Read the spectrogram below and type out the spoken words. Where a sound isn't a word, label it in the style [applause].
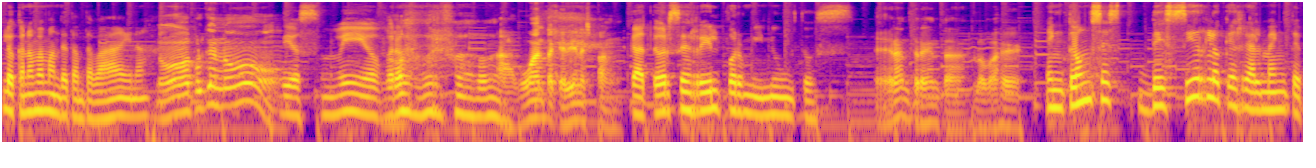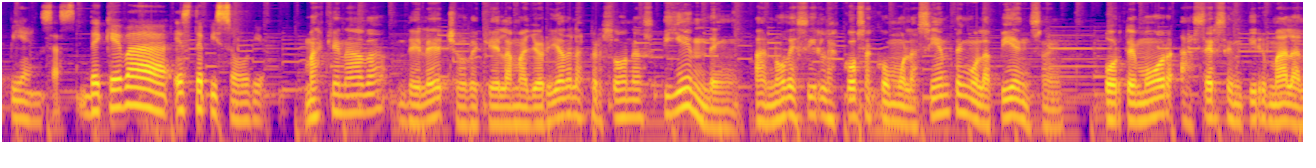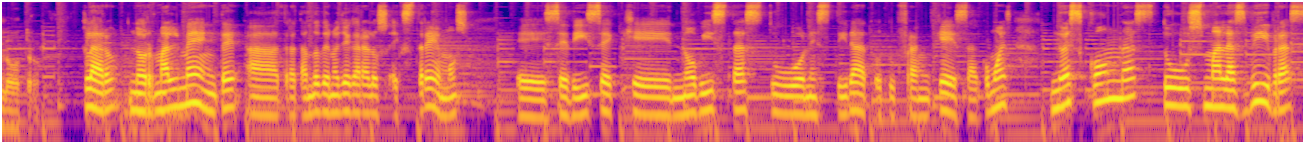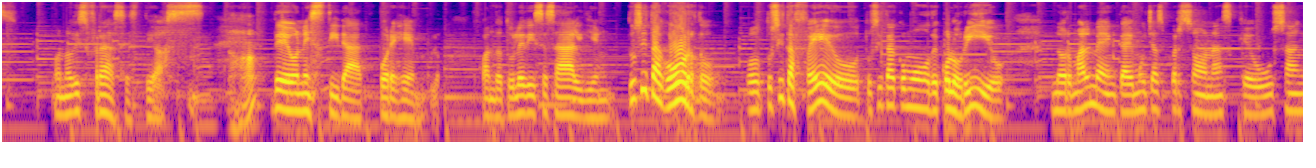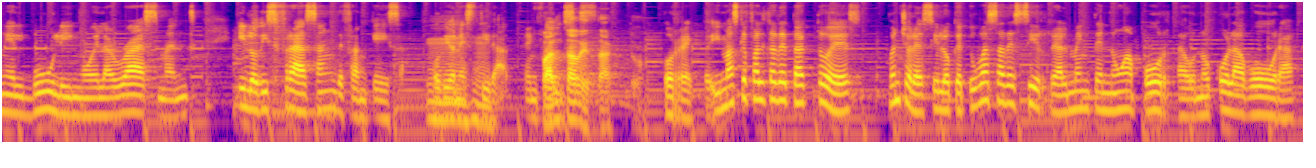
Lo que no me mandé tanta vaina. No, ¿por qué no? Dios mío, pero por favor. Aguanta que viene spam. 14 reel por minutos. Eran 30, lo bajé. Entonces, decir lo que realmente piensas. ¿De qué va este episodio? Más que nada del hecho de que la mayoría de las personas tienden a no decir las cosas como las sienten o las piensan por temor a hacer sentir mal al otro. Claro, normalmente, ah, tratando de no llegar a los extremos, eh, se dice que no vistas tu honestidad o tu franqueza. ¿Cómo es? No escondas tus malas vibras o no disfraces, Dios, Ajá. de honestidad, por ejemplo. Cuando tú le dices a alguien, tú sí estás gordo, o tú sí estás feo, tú sí estás como de colorío. Normalmente hay muchas personas que usan el bullying o el harassment y lo disfrazan de franqueza o de honestidad. Falta de tacto. Correcto. Y más que falta de tacto es, conchole, si lo que tú vas a decir realmente no aporta o no colabora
